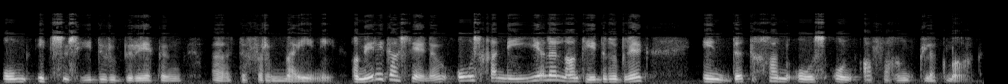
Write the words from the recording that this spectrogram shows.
om iets soos hidrobreking uh, te vermy nie. Amerika sê nou ons gaan die hele land hidrobreek en dit gaan ons onafhanklik maak.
